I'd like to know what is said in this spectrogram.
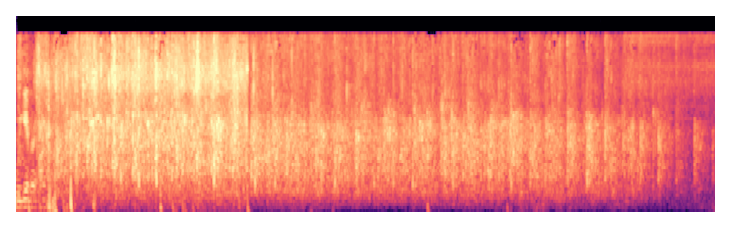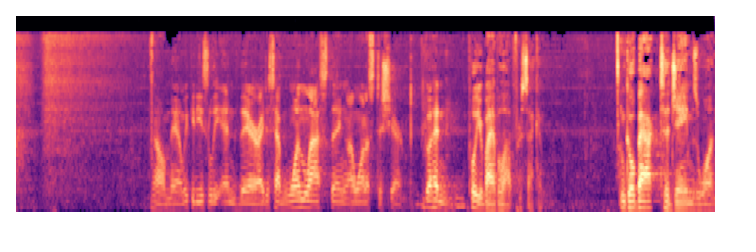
Can we give her a hand? Oh man, we could easily end there. I just have one last thing I want us to share. Go ahead and pull your Bible out for a second. And go back to James 1.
